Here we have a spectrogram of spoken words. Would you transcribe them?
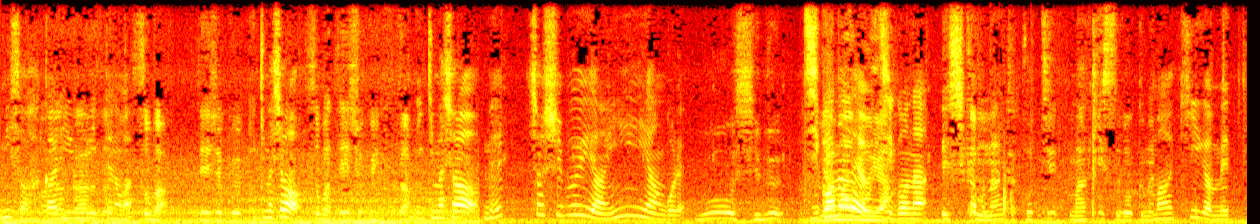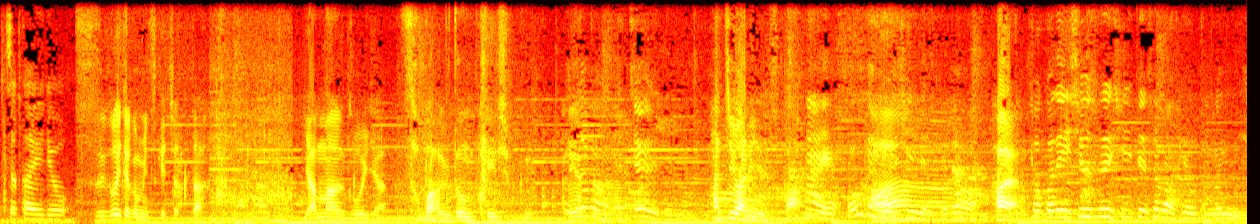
味噌量り売りってのが。いそば定食行きましょそば定食行くか。う行きましょう。めっちゃ渋いやん。いいやんこれ。おお渋地粉だよ地粉。えしかもなんかこっち薪すごくない？薪がめっちゃ大量。すごいとこ見つけちゃった。山小屋。そばうどん定食。ありがとうございます8割ですか？はい、おうどんも美味しいんですけど、はいそこで一周する引いてそばをひょうくんがいいんで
